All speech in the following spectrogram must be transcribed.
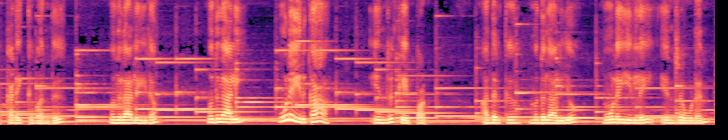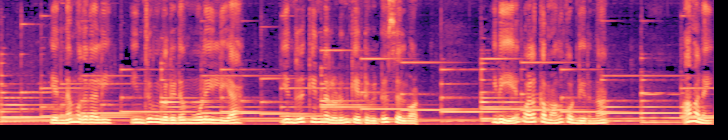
அக்கடைக்கு வந்து முதலாளியிடம் முதலாளி மூளை இருக்கா? என்று கேட்பான். அதற்கு முதலாளியோ மூளை இல்லை என்றவுடன் என்ன முதலாளி இன்று உங்களிடம் மூளை இல்லையா என்று கிண்டலுடன் கேட்டுவிட்டு செல்வான். இதையே வழக்கமாக கொண்டிருந்தான். அவனை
